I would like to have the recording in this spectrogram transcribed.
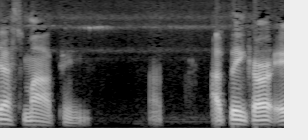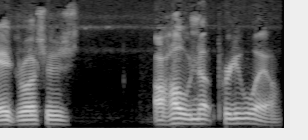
That's my opinion. I, think our edge rushers are holding up pretty well.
